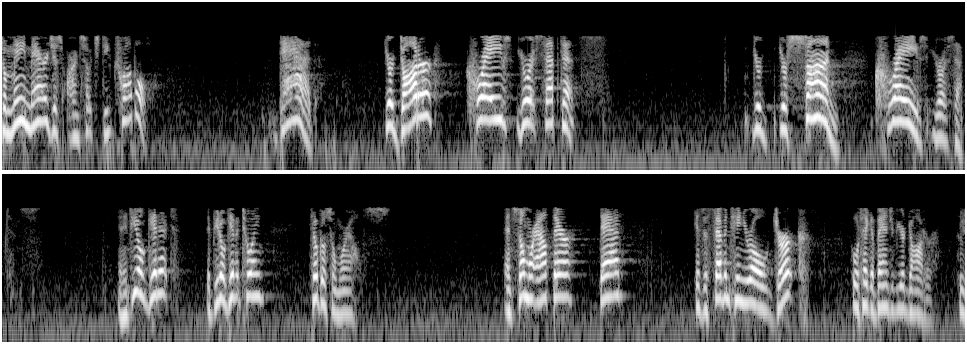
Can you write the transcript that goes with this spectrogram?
so many marriages are in such deep trouble. Dad, your daughter craves your acceptance. Your, your son craves your acceptance. And if you don't get it, if you don't give it to him, he'll go somewhere else. And somewhere out there, Dad, is a 17 year old jerk who will take advantage of your daughter who's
